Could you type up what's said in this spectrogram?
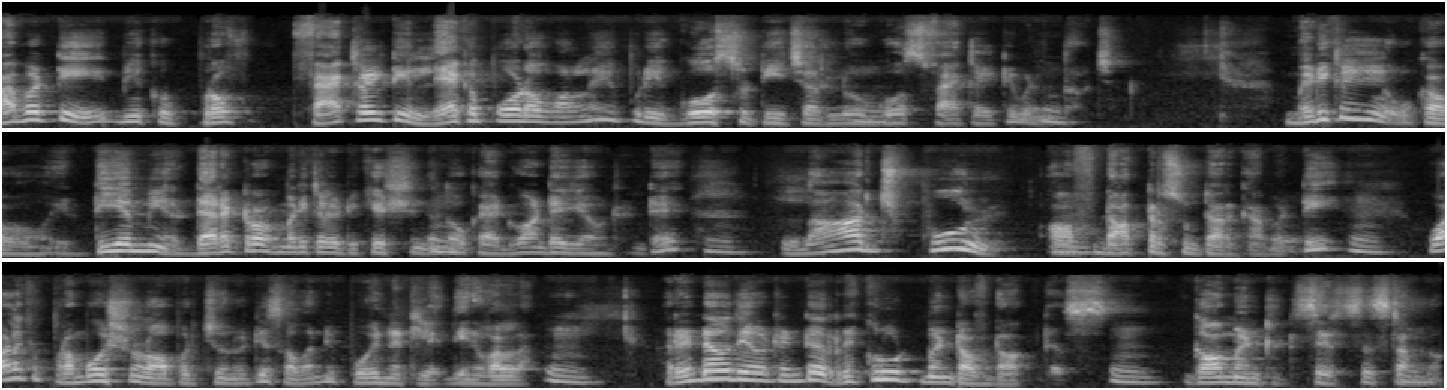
కాబట్టి మీకు ప్రొ ఫ్యాకల్టీ లేకపోవడం వల్లనే ఇప్పుడు ఈ గోస్ట్ టీచర్లు గోస్ట్ ఫ్యాకల్టీ వీళ్ళంతా వచ్చారు. మెడికల్ ఒక DME director of medical education కింద ఒక అడ్వాంటేజ్ ఏమిటంటే లార్జ్ పూల్ ఆఫ్ డాక్టర్స్ ఉంటారు కాబట్టి వాళ్ళకి ప్రమోషనల్ ఆపర్చునిటీస్ అవన్నీ పోయినట్లే దీనివల్ల. రెండవది ఏమిటంటే రిక్రూట్మెంట్ ఆఫ్ డాక్టర్స్ గవర్నమెంట్ సిస్టంలో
